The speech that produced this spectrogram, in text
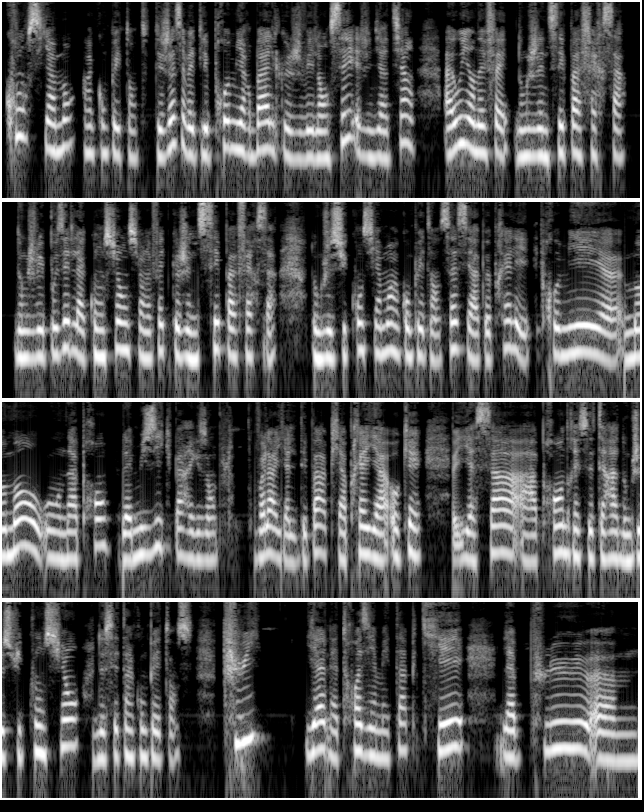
consciemment incompétente. Déjà, ça va être les premières balles que je vais lancer et je vais me dire tiens, ah oui, en effet, donc je ne sais pas faire ça. Donc je vais poser de la conscience sur le fait que je ne sais pas faire ça. Donc je suis consciemment incompétente. Ça, c'est à peu près les premiers euh, moments où on apprend la musique, par exemple. Voilà, il y a le départ, puis après il y a ok, il y a ça à apprendre, etc. Donc je suis conscient de cette incompétence. Puis il y a la troisième étape qui est la plus euh,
